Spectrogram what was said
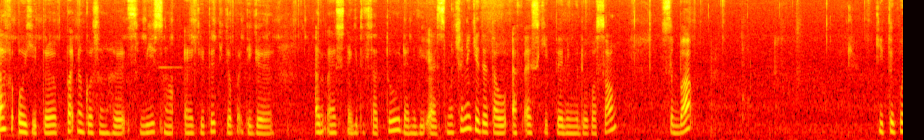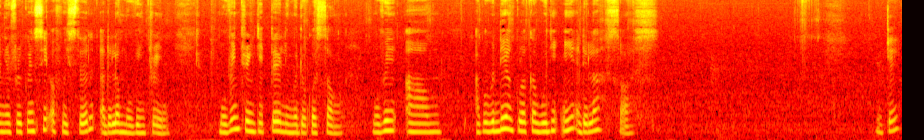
FO kita 460 Hz V sound air kita 343 MS negatif 1 dan VS macam ni kita tahu Fs kita 520 sebab kita punya frequency of whistle adalah moving train. Moving train kita 520. Moving um apa benda yang keluarkan bunyi ni adalah source. Okay.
